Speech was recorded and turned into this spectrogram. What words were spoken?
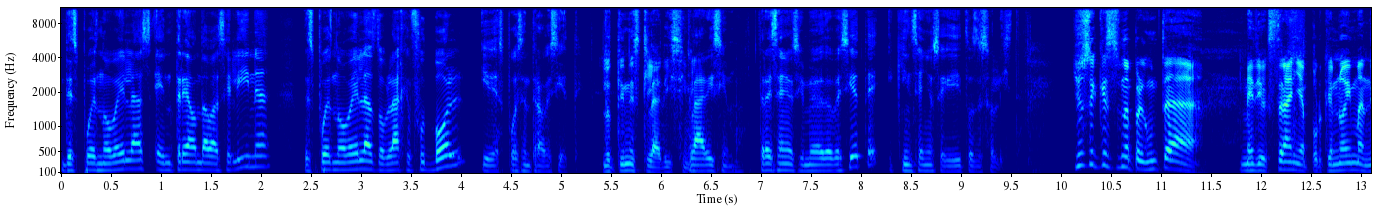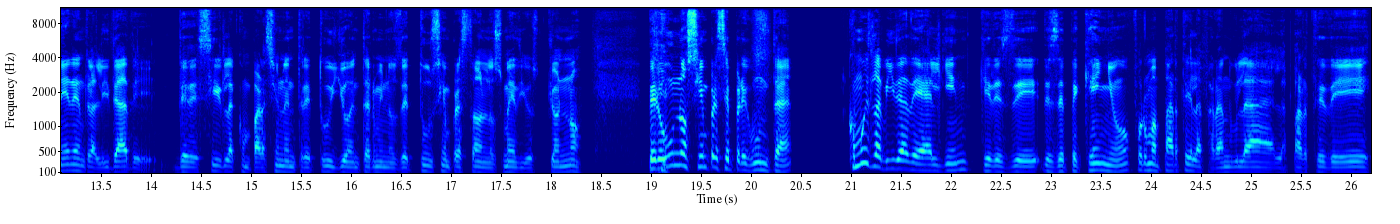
después novelas, entré a Onda Vaselina, después novelas, doblaje, fútbol y después entré a B7. Lo tienes clarísimo. Clarísimo. Tres años y medio de B7 y 15 años seguiditos de solista. Yo sé que es una pregunta medio extraña porque no hay manera en realidad de, de, decir la comparación entre tú y yo en términos de tú siempre has estado en los medios, yo no. Pero uno siempre se pregunta, ¿cómo es la vida de alguien que desde, desde pequeño forma parte de la farándula, la parte de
